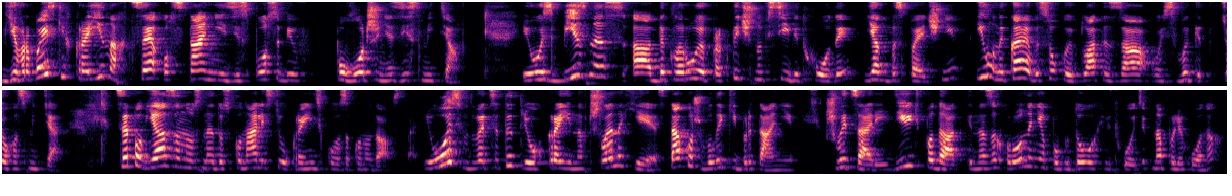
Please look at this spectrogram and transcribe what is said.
В європейських країнах це останній зі способів поводження зі сміттям. І ось бізнес декларує практично всі відходи як безпечні і уникає високої плати за ось викид цього сміття. Це пов'язано з недосконалістю українського законодавства. І ось в 23 країнах-членах ЄС, також Великій Британії, Швейцарії діють податки на захоронення побутових відходів на полігонах.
